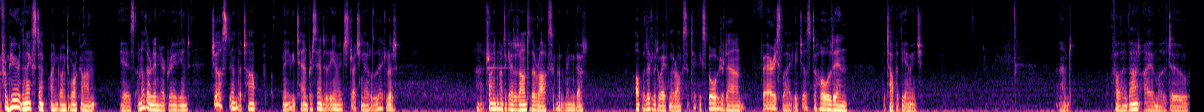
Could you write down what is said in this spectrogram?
From here, the next step I'm going to work on is another linear gradient just in the top, maybe 10% of the image, stretching out a little bit. Uh, trying not to get it onto the rocks. I'm going to bring that up a little bit away from the rocks. So take the exposure down very slightly just to hold in the top of the image. And following that, I will do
